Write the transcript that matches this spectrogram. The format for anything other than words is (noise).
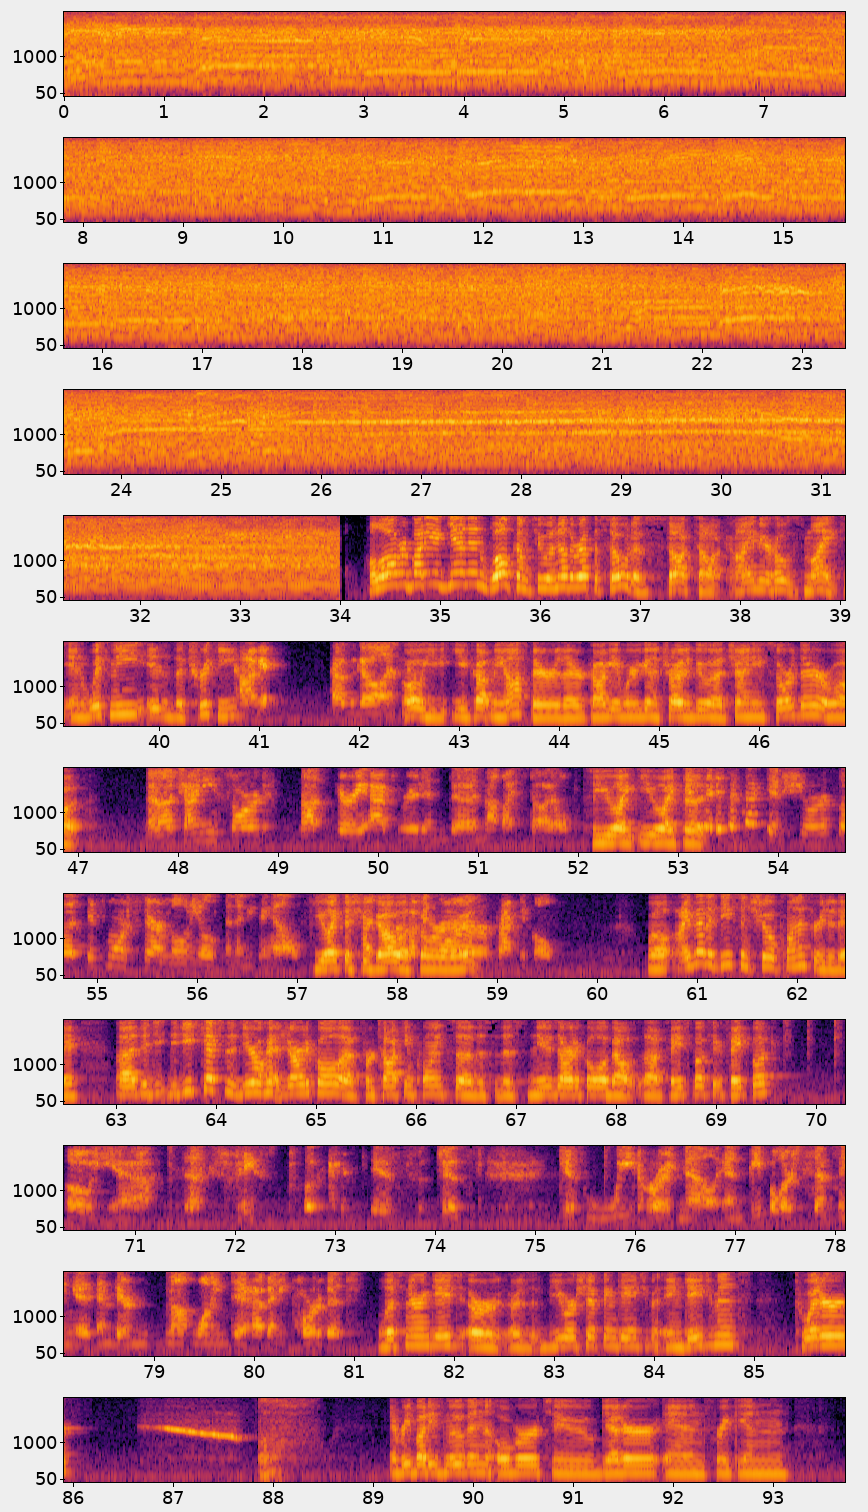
Hello, everybody, again, and welcome to another episode of Stock Talk. I am your host, Mike, and with me is the tricky. Kage, how's it going? Oh, you, you cut me off there, there, Kage. Were you going to try to do a Chinese sword there, or what? No, Chinese sword, not very accurate and uh, not my style. So you like you like the It's, it's effective, sure, but it's more ceremonial than anything else. you like the Shugawa sword, more right? Practical. Well, I've got a decent show planned for you today. Uh, did you did you catch the Zero Hedge article uh, for Talking Points? Uh, this this news article about uh, Facebook Facebook. Oh yeah, (laughs) Facebook is just just weak right now, and people are sensing it, and they're not wanting to have any part of it. listener engage or, or is it viewership engagement engagement twitter everybody's moving over to GETTR and freaking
